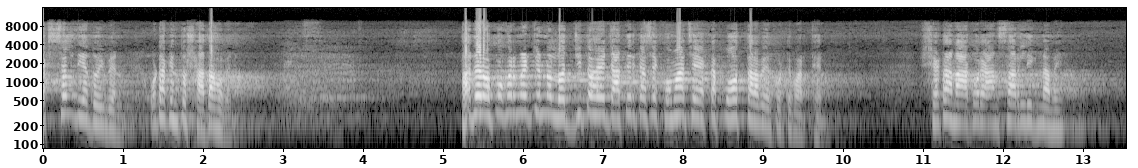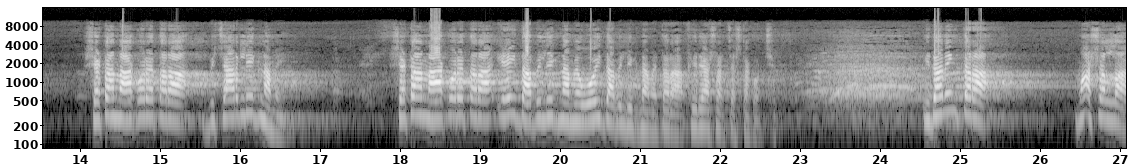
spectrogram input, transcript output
এক্সেল দিয়ে দইবেন ওটা কিন্তু সাদা হবে না। তাদের অপকর্মের জন্য লজ্জিত হয়ে জাতির কাছে কমাছে একটা পথ তারা বের করতে পারতেন। সেটা না করে আনসার লীগ নামে, সেটা না করে তারা বিচার লীগ নামে, সেটা না করে তারা এই দাবি লীগ নামে, ওই দাবি লীগ নামে তারা ফিরে আসার চেষ্টা করছে ইদানিং তারা মাশাল্লাহ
